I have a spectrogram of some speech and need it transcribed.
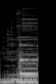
you.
